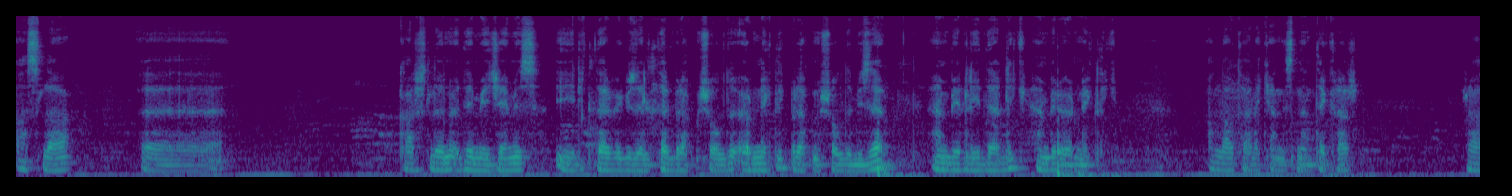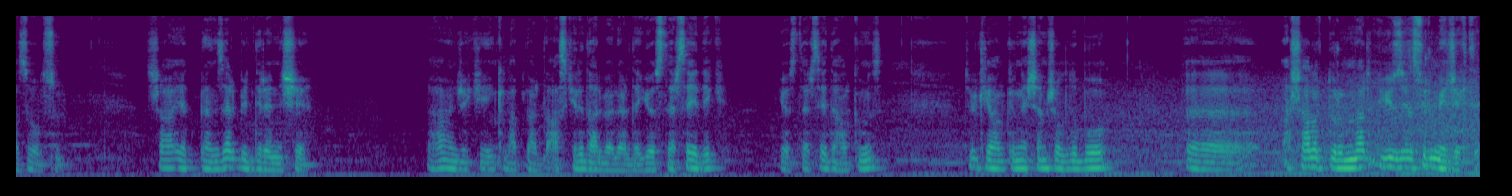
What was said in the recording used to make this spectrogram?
asla e, karşılığını ödemeyeceğimiz iyilikler ve güzellikler bırakmış oldu, örneklik bırakmış oldu bize. Hem bir liderlik hem bir örneklik. Allahu Teala kendisinden tekrar razı olsun. Şayet benzer bir direnişi daha önceki inkılaplarda, askeri darbelerde gösterseydik gösterseydi halkımız, Türkiye halkının yaşamış olduğu bu e, aşağılık durumlar 100 yıl sürmeyecekti.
